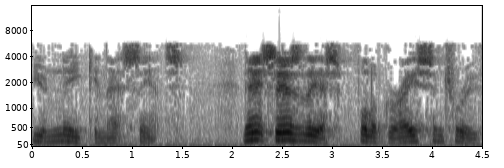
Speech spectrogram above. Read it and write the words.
unique in that sense. Then it says this, full of grace and truth.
